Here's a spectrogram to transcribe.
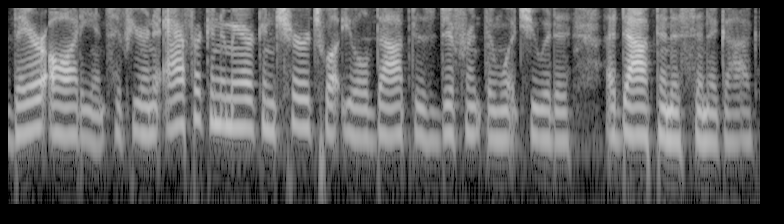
their audience. If you're an African American church, what you'll adopt is different than what you would uh, adopt in a synagogue.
